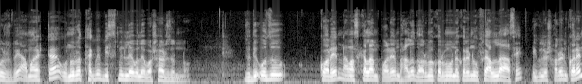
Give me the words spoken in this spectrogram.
বসবে, আমার একটা অনুরোধ থাকবে বিসমিল্লা বলে বসার জন্য। যদি অজু করেন, নামাজ কালাম পড়েন, ভালো ধর্মকর্ম মনে করেন, উপরে আল্লাহ আছে, এগুলো স্মরণ করেন,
